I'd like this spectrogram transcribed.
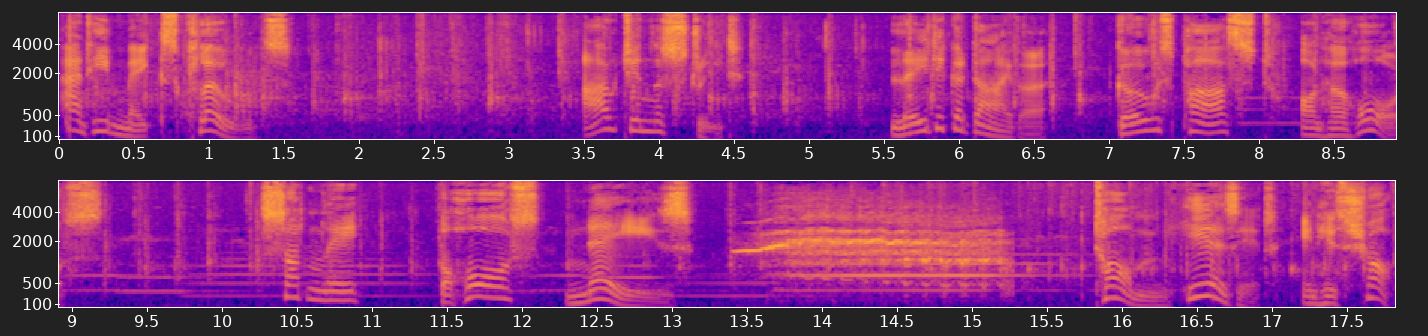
and he makes clothes. Out in the street, Lady Godiva goes past on her horse. Suddenly, the horse neighs. Tom hears it in his shop.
